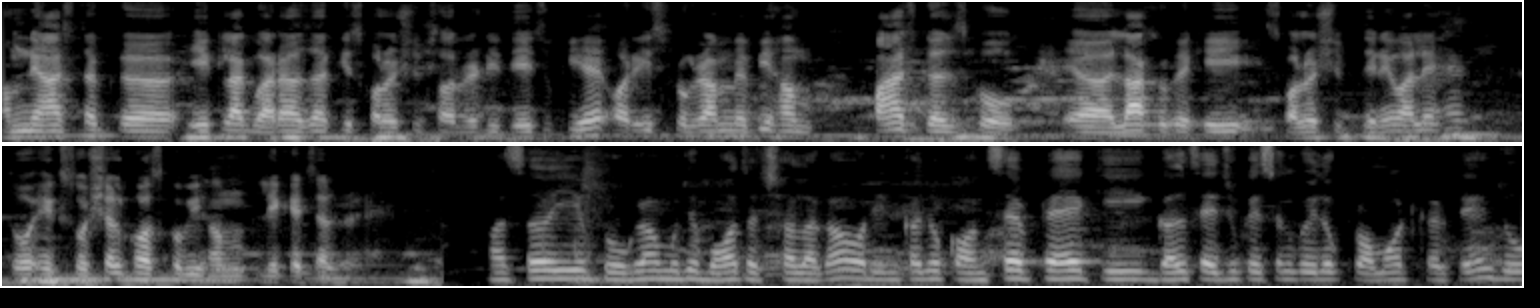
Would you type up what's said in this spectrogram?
हमने आज तक एक लाख बारह हज़ार की स्कॉलरशिप्स ऑलरेडी दे चुकी है और इस प्रोग्राम में भी हम पाँच गर्ल्स को लाख रुपए की स्कॉलरशिप देने वाले हैं। तो एक सोशल कॉज को भी हम लेके चल रहे हैं। हाँ सर, ये प्रोग्राम मुझे बहुत अच्छा लगा और इनका जो कॉन्सेप्ट है कि गर्ल्स एजुकेशन को ये लोग प्रमोट करते हैं, जो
